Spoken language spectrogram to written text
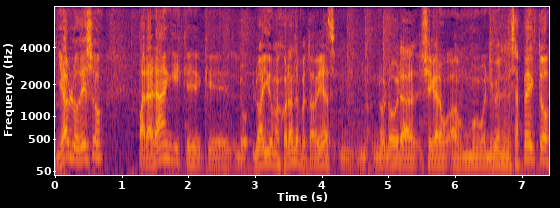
Y hablo de eso para Aranguis, que, lo, ha ido mejorando, pero todavía no, logra llegar a un, muy buen nivel en ese aspecto.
